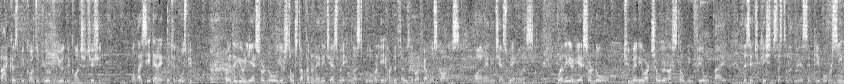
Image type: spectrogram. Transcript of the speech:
back us because of your view in the Constitution. Well, I say directly to those people, whether you're yes or no, you're still stuck on an NHS waiting list with over 800,000 of our fellow Scots on an NHS waiting list. Whether you're yes or no, too many of our children are still being failed by this education system that the SNP have overseen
